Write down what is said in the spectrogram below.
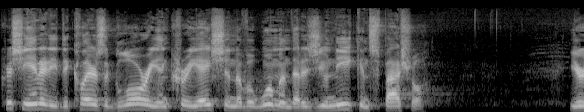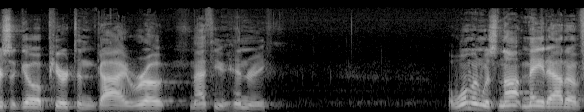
Christianity declares a glory and creation of a woman that is unique and special. Years ago, a Puritan guy wrote, Matthew Henry, a woman was not made out of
